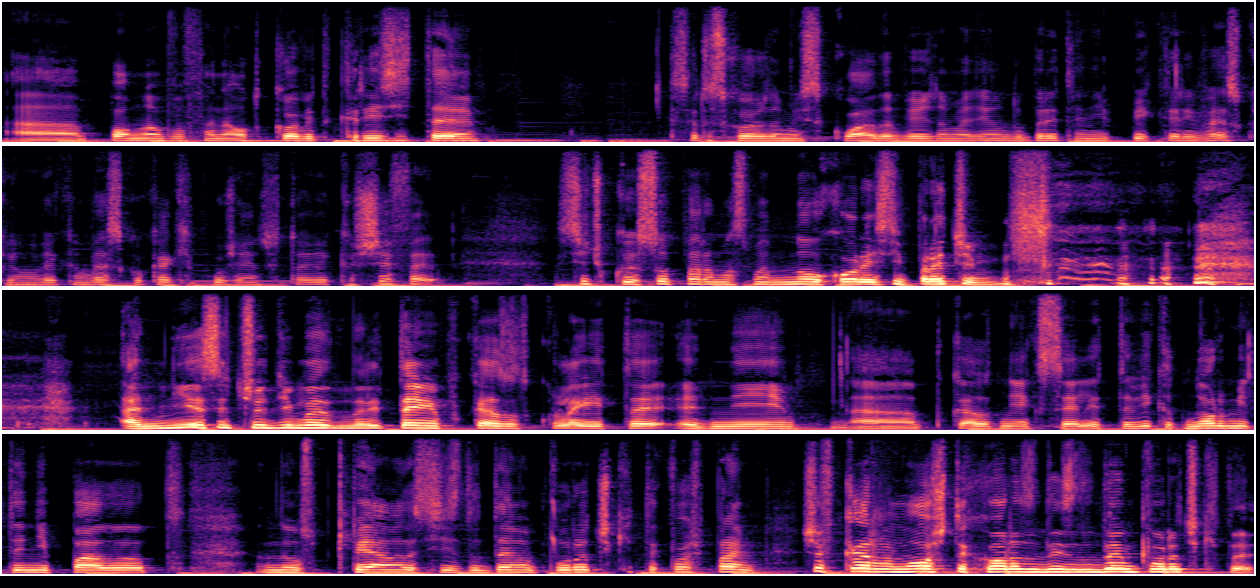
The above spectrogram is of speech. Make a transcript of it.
А, помня в една от COVID кризите, се разхождам из склада, виждам един от добрите ни пикари, Веско, и му викам, Веско, как е положението? Той вика, шефе, всичко е супер, ама сме много хора и си пречим. А ние се чудиме, нали, те ми показват колегите едни, а, показват ни екселите, викат нормите ни падат, не успяваме да си издадем поръчките, какво ще правим? Ще вкарваме още хора, за да издадем поръчките.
